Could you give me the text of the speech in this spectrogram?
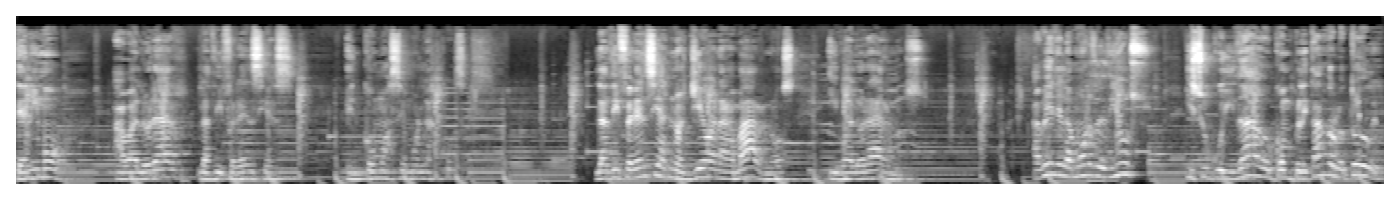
Te animo a valorar las diferencias en cómo hacemos las cosas. Las diferencias nos llevan a amarnos y valorarnos a ver el amor de Dios y su cuidado completándolo todo.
